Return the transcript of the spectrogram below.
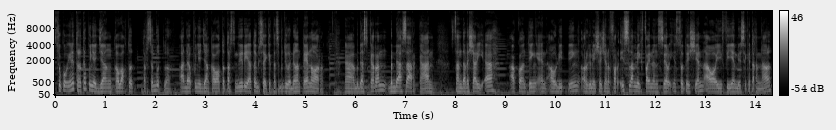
sukuk ini ternyata punya jangka waktu tersebut loh. Ada punya jangka waktu tersendiri atau bisa kita sebut juga dengan tenor. Nah, berdasarkan berdasarkan standar syariah Accounting and Auditing Organization for Islamic Financial Institution (AOIV) yang biasa kita kenal,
